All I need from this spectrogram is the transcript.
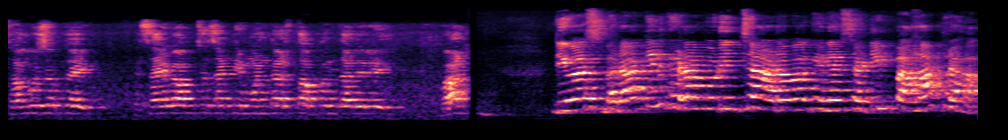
सांगू शकतोय साहेब आमच्यासाठी मंडळ स्थापन झालेले दिवसभरातील घडामोडींचा आढावा घेण्यासाठी पाहत रहा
